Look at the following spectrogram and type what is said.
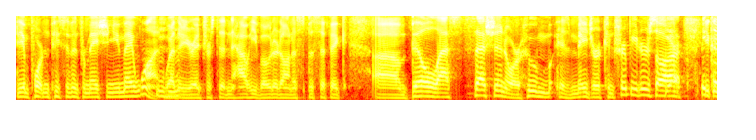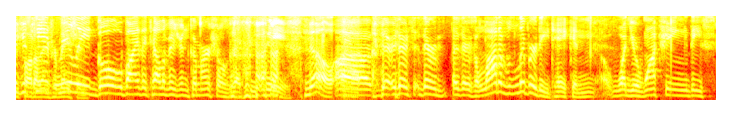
the important piece of information you may want, whether you're interested in how he voted on a specific um, bill last session or who his major contributors are. Because you, all that can't really go by the television commercials that you see. No, uh, there, there's there, there's a lot of liberty taken when you're watching these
